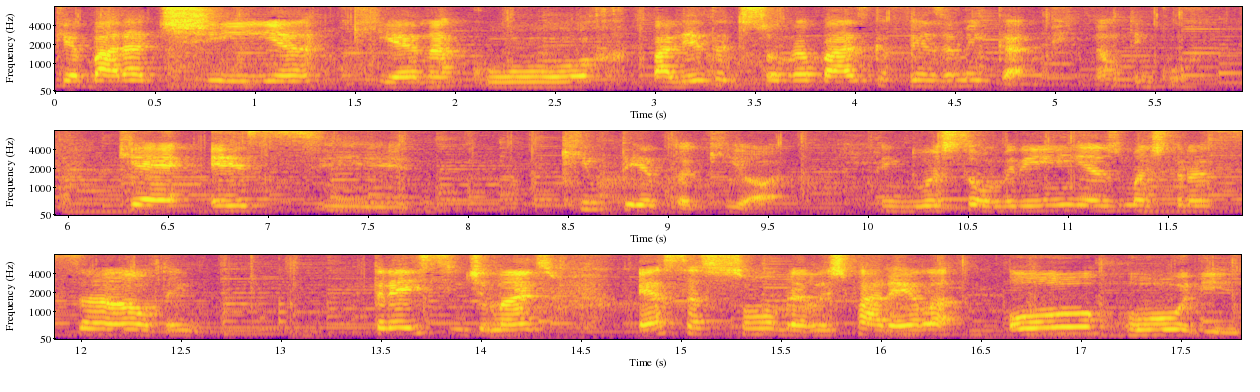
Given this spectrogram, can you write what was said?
que é baratinha, que é na cor paleta de sombra básica Fenza Makeup, não tem cor. Que é esse quinteto aqui, ó. Tem duas sombrinhas, uma de transição, tem três cintilantes. Essa sombra, ela esfarela horrores.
